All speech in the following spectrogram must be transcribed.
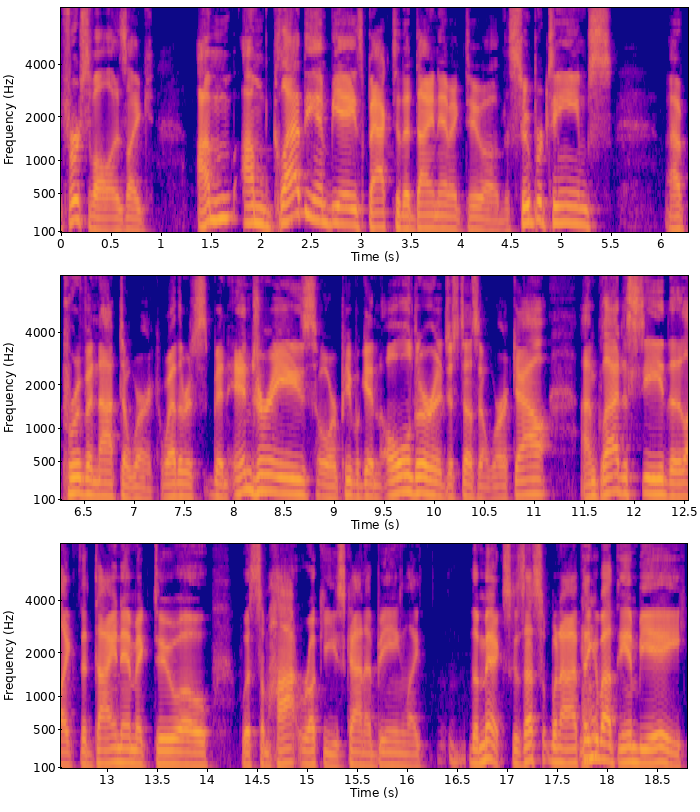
first of all, is like I'm I'm glad the NBA is back to the dynamic duo, the super teams have proven not to work. Whether it's been injuries or people getting older, it just doesn't work out. I'm glad to see the like the dynamic duo with some hot rookies kind of being like the mix because that's when I think mm-hmm. about the NBA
